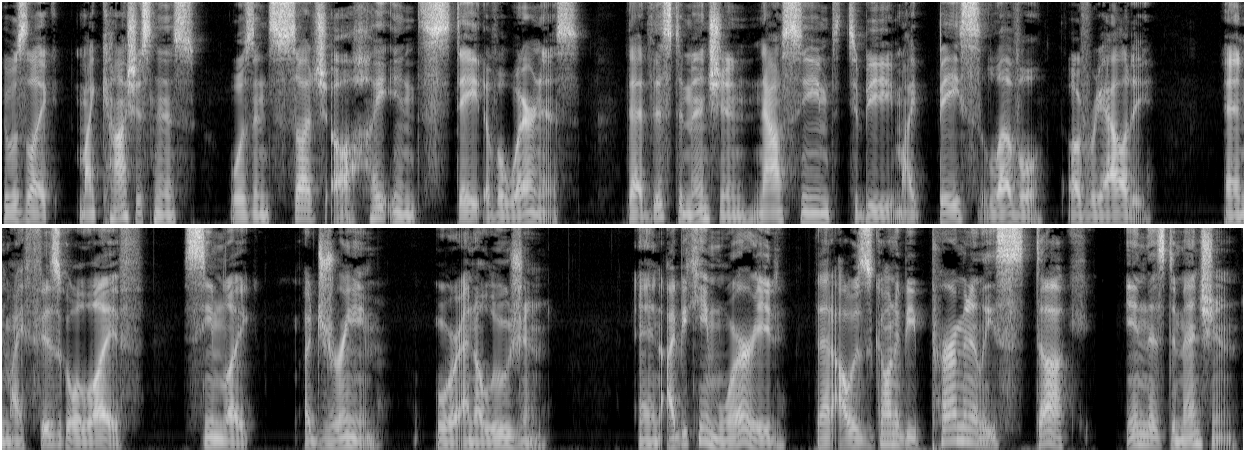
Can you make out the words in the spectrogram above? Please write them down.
It was like my consciousness was in such a heightened state of awareness that this dimension now seemed to be my base level of reality. And my physical life seemed like a dream or an illusion. And I became worried that I was going to be permanently stuck in this dimension.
